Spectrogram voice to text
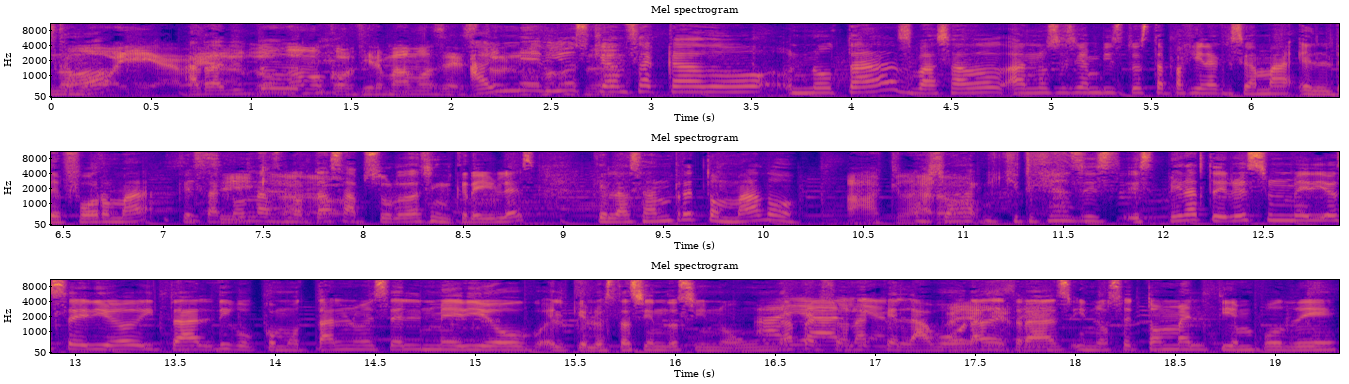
¿no? como, oye, a ver, ratito- ¿cómo confirmamos esto? Hay medios que han sacado notas basadas, ah, no sé si han visto esta página que se llama El Deforma, que Sí, saca sí, unas claro. notas absurdas increíbles que las han retomado. Ah, claro. O sea, y que te es- espérate, eres un medio serio y tal. Digo, como tal, no es el medio el que lo está haciendo, sino una Hay persona alguien. que labora Hay detrás y no se toma el tiempo de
